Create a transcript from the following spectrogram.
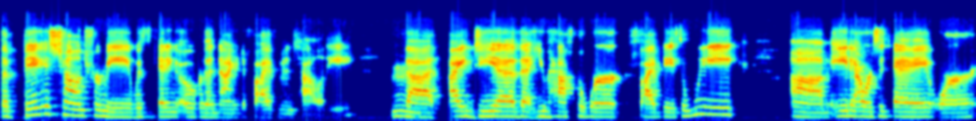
the biggest challenge for me was getting over the nine to five mentality. Mm. That idea that you have to work five days a week, um, eight hours a day, or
